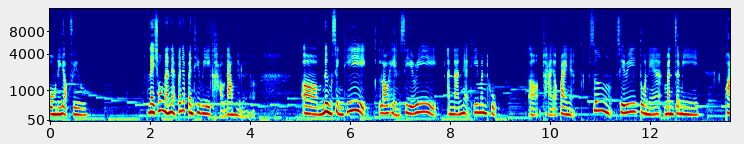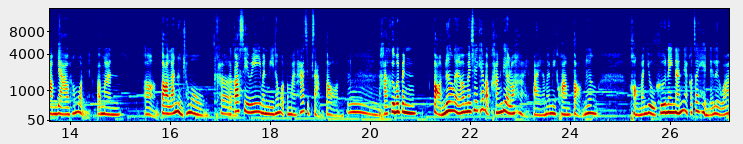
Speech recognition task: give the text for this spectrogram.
วง New York Phil ในช่วงนั้นเนี่ยก็จะเป็นทีวีขาวดำอยู่เลยเนาะเอิ่มหนึ่งสิ่งที่เราเห็นซีรีส์อันนั้นเนี่ยที่มันถูกเอ่อถ่ายออกไปเนี่ย ซึ่งซีรีส์ตัวเนี้ยมันจะมีความยาวทั้งหมดเนี่ยประมาณเออ ตอนละหนึ่งชั่วโมงค่ะแล้วก็ซีรีส์มันมีทั้งหมดประมาณ 53 ตอนอืมนะคะ คือมันเป็นต่อเนื่องเลยนะมันไม่ใช่แค่แบบครั้งเดียวแล้วหายไปนะ มันมีความต่อเนื่องของมันอยู่ คือในนั้นเนี่ยก็จะเห็นได้เลยว่า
